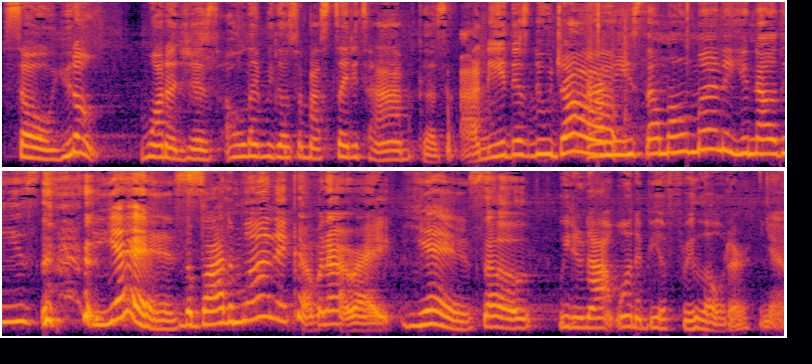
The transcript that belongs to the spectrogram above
So you don't want to just oh let me go to my study time because I need this new job. I need some more money. You know, these yes, the bottom line ain't coming out right. yes. So we do not want to be a freeloader. Yeah.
